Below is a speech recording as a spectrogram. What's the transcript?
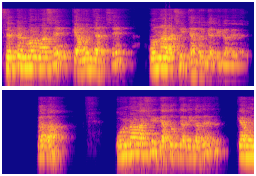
সেপ্টেম্বর মাসে কেমন যাচ্ছে কন্যা রাশির জাতক জাতিকাদের। দাদা, কন্যা রাশির জাতক জাতিকাদের কেমন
